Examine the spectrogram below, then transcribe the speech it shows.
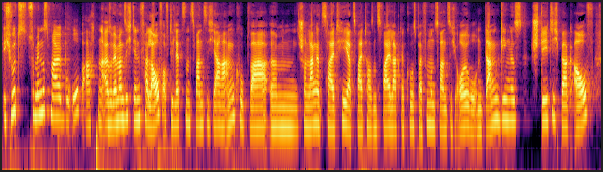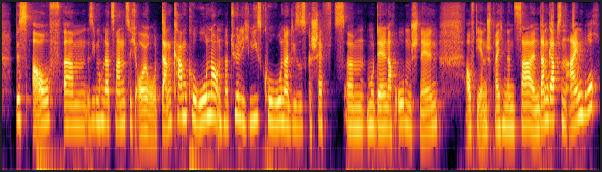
ich würde es zumindest mal beobachten. Also wenn man sich den Verlauf auf die letzten 20 Jahre anguckt, war ähm, schon lange Zeit her, 2002 lag der Kurs bei 25 Euro und dann ging es stetig bergauf bis auf ähm, 720 Euro. Dann kam Corona und natürlich ließ Corona dieses Geschäftsmodell ähm, nach oben schnellen auf die entsprechenden Zahlen. Dann gab es einen Einbruch.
